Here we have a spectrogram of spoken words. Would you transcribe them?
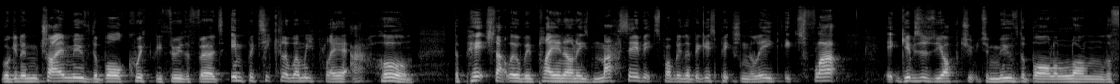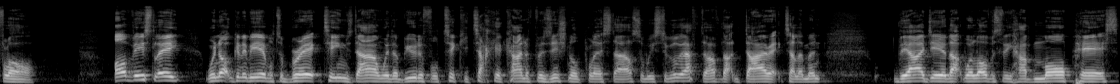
we're going to try and move the ball quickly through the thirds, in particular when we play at home. The pitch that we'll be playing on is massive. It's probably the biggest pitch in the league. It's flat. It gives us the opportunity to move the ball along the floor. Obviously, we're not going to be able to break teams down with a beautiful tiki-taka kind of positional play style, so we still have to have that direct element. The idea that we'll obviously have more pace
